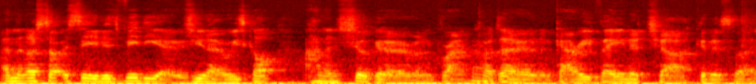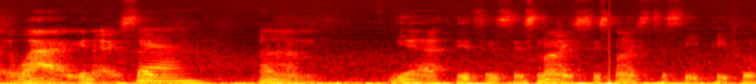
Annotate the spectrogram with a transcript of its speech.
And then I started seeing his videos. You know, he's got Alan Sugar and Grant Yeah. Cardone and Gary Vaynerchuk, and it's like wow, you know. So yeah. um, yeah, it's, it's it's nice. It's nice to see people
